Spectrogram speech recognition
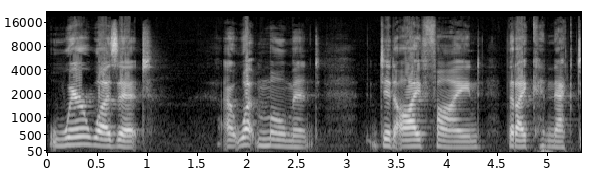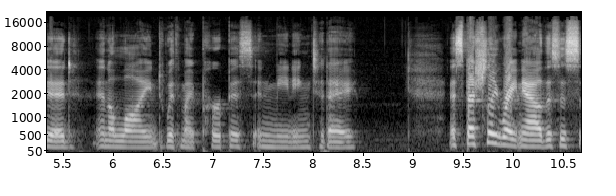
where was it? At what moment did I find that I connected and aligned with my purpose and meaning today? Especially right now, this is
